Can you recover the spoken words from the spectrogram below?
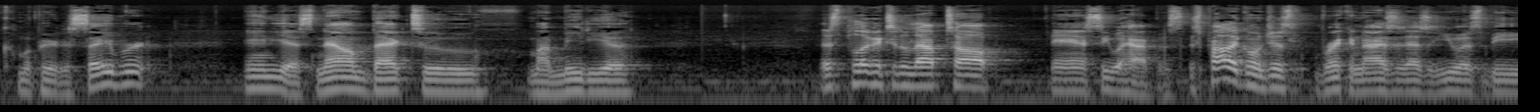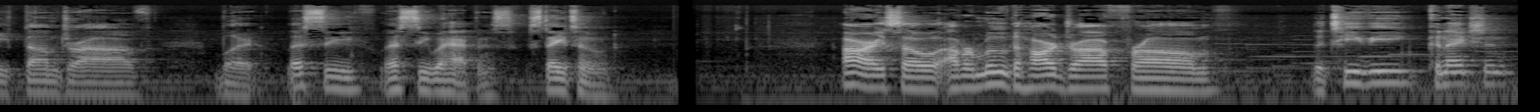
Come up here to Sabrent. And yes, now I'm back to my media. Let's plug it to the laptop and see what happens. It's probably gonna just recognize it as a USB thumb drive, but let's see, let's see what happens. Stay tuned. All right, so I removed the hard drive from the TV connection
